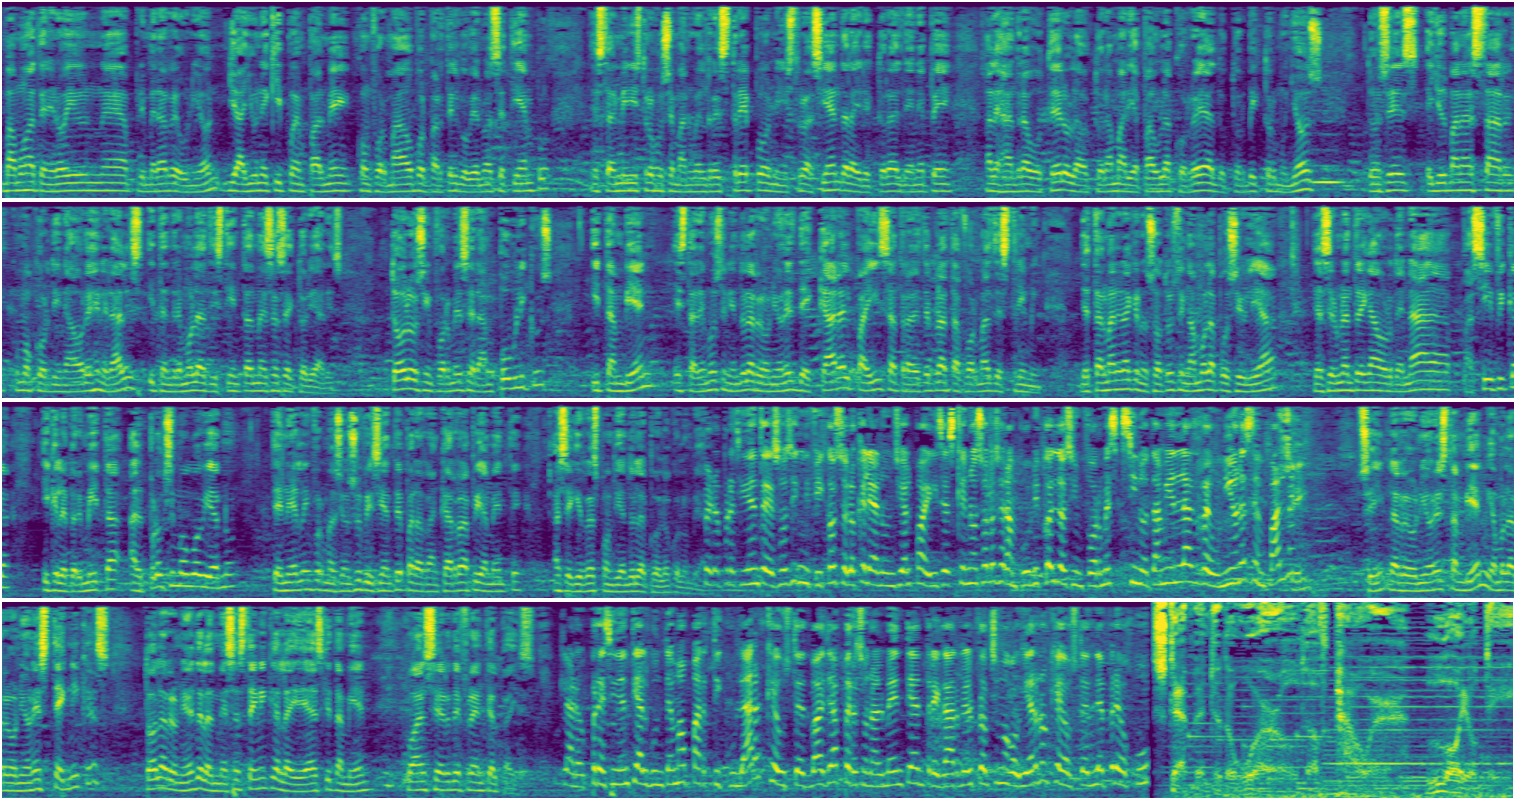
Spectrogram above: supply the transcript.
Vamos a tener hoy una primera reunión. Ya hay un equipo de empalme conformado por parte del gobierno hace tiempo. Está el ministro José Manuel Restrepo, el ministro de Hacienda, la directora del DNP Alejandra Botero, la doctora María Paula Correa, el doctor Víctor Muñoz. Entonces, ellos van a estar como coordinadores generales y tendremos las distintas mesas sectoriales. Todos los informes serán públicos y también estaremos teniendo las reuniones de cara al país a través de plataformas de streaming, de tal manera que nosotros tengamos la posibilidad de hacer una entrega ordenada, pacífica y que le permita al próximo gobierno tener la información suficiente para arrancar rápidamente a seguir respondiéndole al pueblo colombiano. Pero, presidente, eso significa, usted lo que le anuncia al país es que no solo serán públicos los informes, sino también las reuniones en Palma. Sí. Sí, las reuniones también, digamos, las reuniones técnicas, todas las reuniones de las mesas técnicas, la idea es que también puedan ser de frente al país. Claro, presidente, ¿algún tema particular que usted vaya personalmente a entregarle al próximo gobierno que a usted le preocupe? Step into the world of power, loyalty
